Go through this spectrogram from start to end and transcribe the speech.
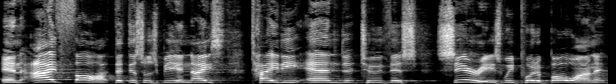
And I thought that this would be a nice, tidy end to this series. We'd put a bow on it,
